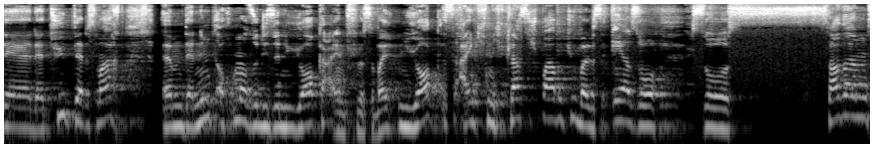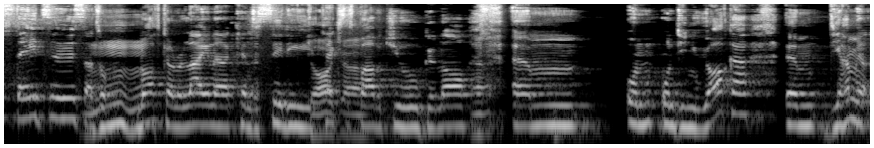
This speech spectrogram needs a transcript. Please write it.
Der, der Typ, der das macht, ähm, der nimmt auch immer so diese New Yorker Einflüsse, weil New York ist eigentlich nicht klassisch Barbecue, weil es eher so, so Southern States ist, also North Carolina, Kansas City, Georgia. Texas Barbecue, genau. Ähm, und, und die New Yorker, ähm, die haben ja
